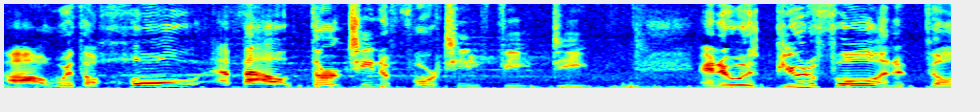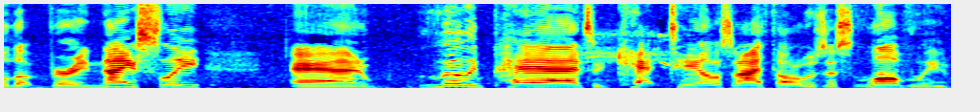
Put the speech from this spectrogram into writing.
uh, with a hole about 13 to 14 feet deep and it was beautiful and it filled up very nicely. And lily pads and cattails and I thought it was just lovely. And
